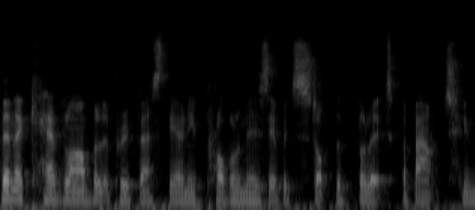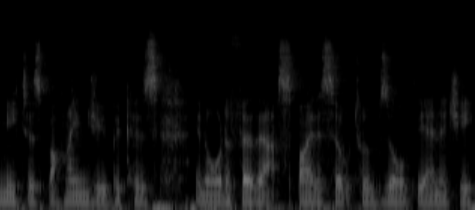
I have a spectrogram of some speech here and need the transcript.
than a Kevlar bulletproof vest. The only problem is it would stop the bullet about two meters behind you because in order for that spider silk to absorb the energy,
